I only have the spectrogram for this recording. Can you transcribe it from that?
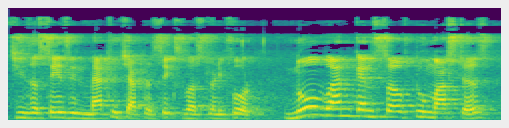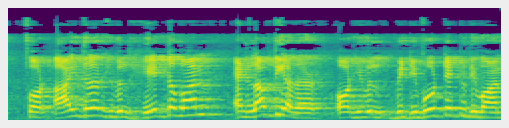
Jesus says in Matthew chapter 6, verse 24, No one can serve two masters for either he will hate the one and love the other, or he will be devoted to the one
